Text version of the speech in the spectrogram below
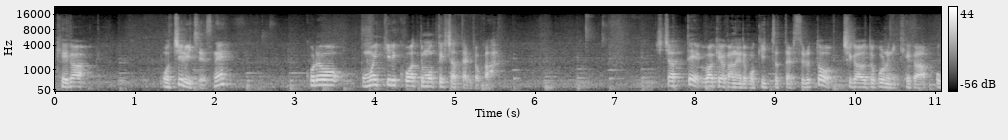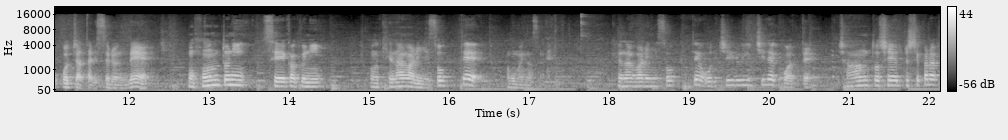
毛が落ちる位置ですね。これを思いっきりこうやって持ってきちゃったりとかしちゃってわけわかんないとこ切っちゃったりすると違うところに毛が落っこっちゃったりするんでもう本当に正確にこの毛流れに沿ってごめんなさい。毛流れに沿って落ちる位置でこうやってちゃんとシェイプしてから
